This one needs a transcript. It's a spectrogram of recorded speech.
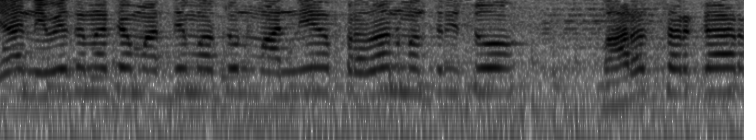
या निवेदनाच्या माध्यमातून मान्य प्रधानमंत्री सो भारत सरकार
